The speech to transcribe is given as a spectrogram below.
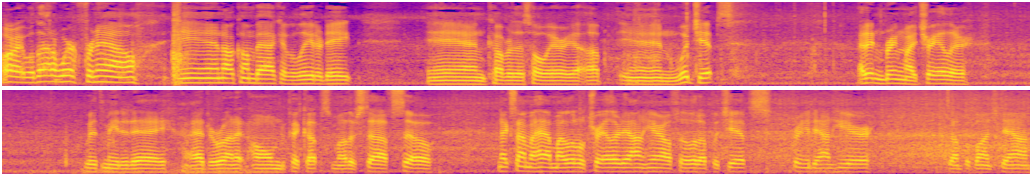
All right, well that'll work for now, and I'll come back at a later date and cover this whole area up in wood chips. I didn't bring my trailer with me today. I had to run it home to pick up some other stuff, so next time I have my little trailer down here, I'll fill it up with chips, bring it down here, dump a bunch down.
